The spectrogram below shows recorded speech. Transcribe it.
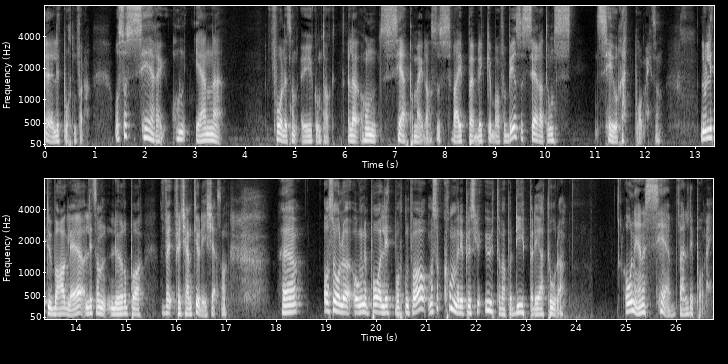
eh, litt bortenfor det. Og så ser jeg hun ene få litt sånn øyekontakt. Eller hun ser på meg, da, så sveiper jeg blikket bare forbi, og så ser jeg at hun ser jo rett på meg. sånn. Det var litt ubehagelig, litt sånn lure på For jeg, kjente jo det ikke. sånn. Eh, og så holder ungene på litt bortenfor, men så kommer de plutselig utover på dypet, de her to, da. Og hun ene ser veldig på meg.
